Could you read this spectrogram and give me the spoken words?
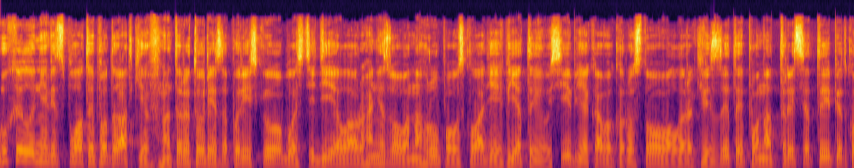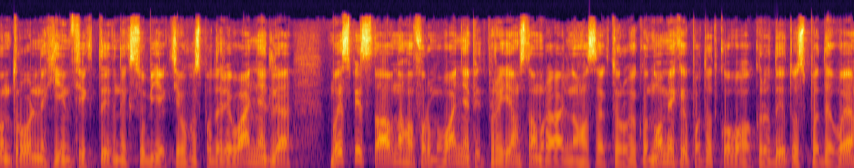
Ухилення від сплати податків. На території Запорізької області діяла організована група у складі п'яти осіб, яка використовувала реквізити понад 30 підконтрольних їм фіктивних суб'єктів господарювання для безпідставного формування підприємствам реального сектору економіки податкового кредиту з ПДВ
